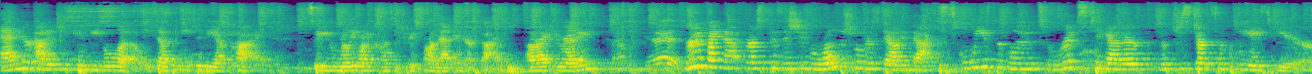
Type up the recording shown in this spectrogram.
and your attitude can be low. It doesn't need to be up high. So you really want to concentrate on that inner thigh. All right, you ready? Good. We're gonna find that first position. Roll the shoulders down and back. Squeeze the glutes, ribs together. Let's just start some plies here.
